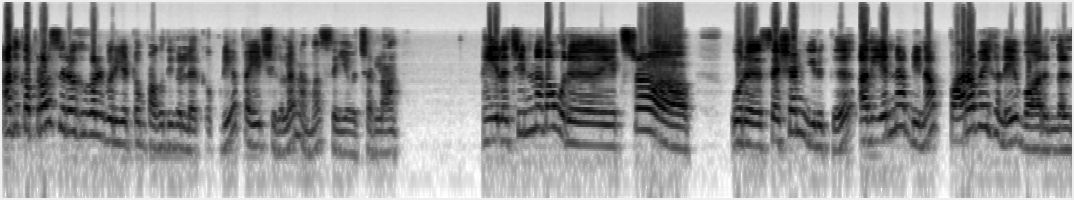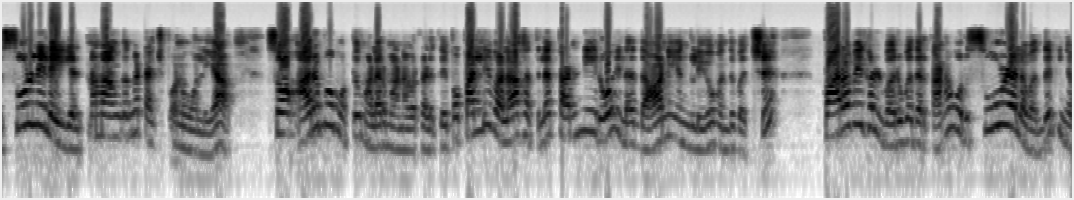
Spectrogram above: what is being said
அதுக்கப்புறம் சிறகுகள் விரியட்டும் பகுதிகளில் இருக்கக்கூடிய பயிற்சிகளை நம்ம செய்ய வச்சிடலாம். இதுல சின்னதா ஒரு எக்ஸ்ட்ரா ஒரு செஷன் இருக்கு. அது என்ன அப்படின்னா பறவைகளே வாருங்கள் சூழ்நிலைகள் நம்ம அங்கங்க டச் பண்ணுவோம் இல்லையா? சோ அரும்பு மட்டும் மலர் மாணவர்களுக்கு இப்ப பள்ளி வளாகத்துல தண்ணீரோ இல்ல தானியங்களையோ வந்து வச்சு பறவைகள் வருவதற்கான ஒரு சூழலை வந்து நீங்க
